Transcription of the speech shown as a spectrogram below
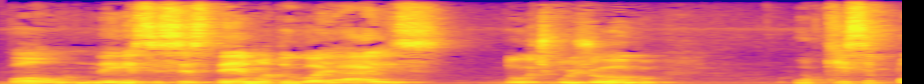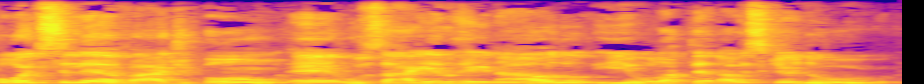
Bom, nesse sistema do Goiás, do último jogo, o que se pode se levar de bom é o zagueiro Reinaldo e o lateral esquerdo Hugo.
